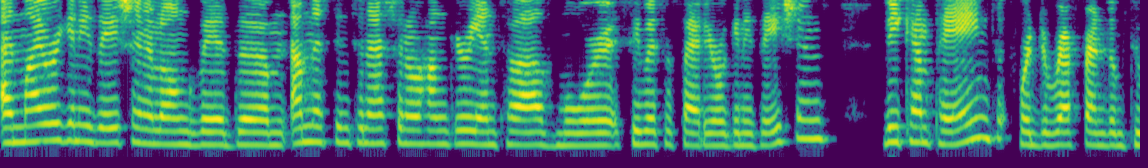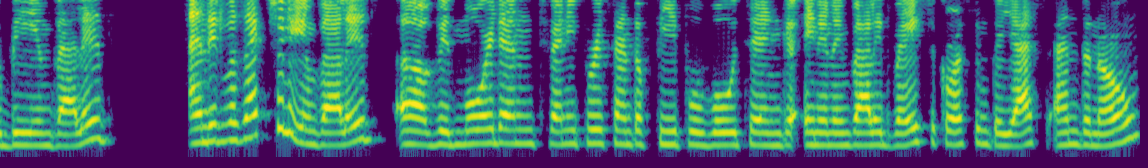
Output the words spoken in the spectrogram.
And my organization, along with um, Amnesty International Hungary and 12 more civil society organizations, we campaigned for the referendum to be invalid. And it was actually invalid, uh, with more than 20% of people voting in an invalid race, crossing the yes and the no,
